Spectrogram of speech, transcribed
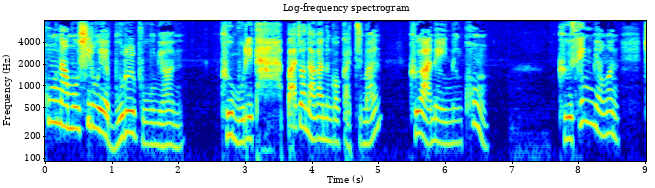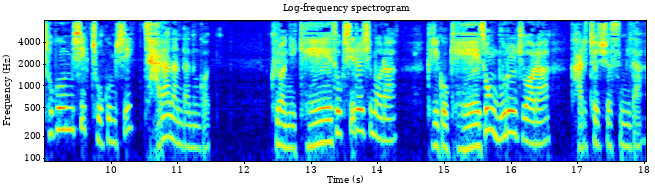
콩나무 시루에 물을 부으면 그 물이 다 빠져나가는 것 같지만 그 안에 있는 콩, 그 생명은 조금씩 조금씩 자라난다는 것. 그러니 계속 씨를 심어라. 그리고 계속 물을 주어라. 가르쳐 주셨습니다.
